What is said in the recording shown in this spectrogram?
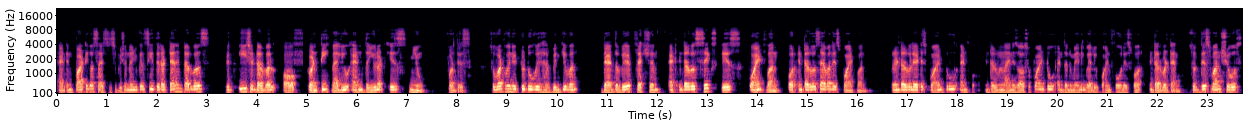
and in particle size distribution now you can see there are 10 intervals with each interval of 20 value and the unit is mu for this. So what we need to do we have been given that the weight fraction at interval 6 is 0.1 for interval 7 is 0.1 for interval 8 is 0.2 and interval 9 is also 0.2 and the remaining value 0.4 is for interval 10 so this one shows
